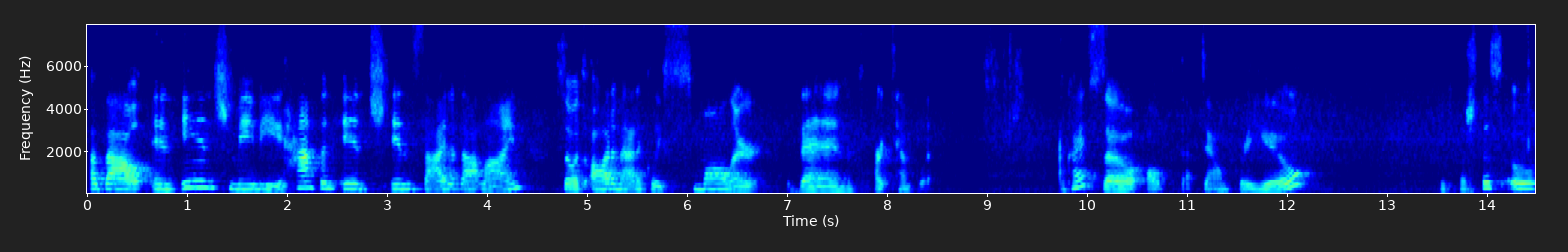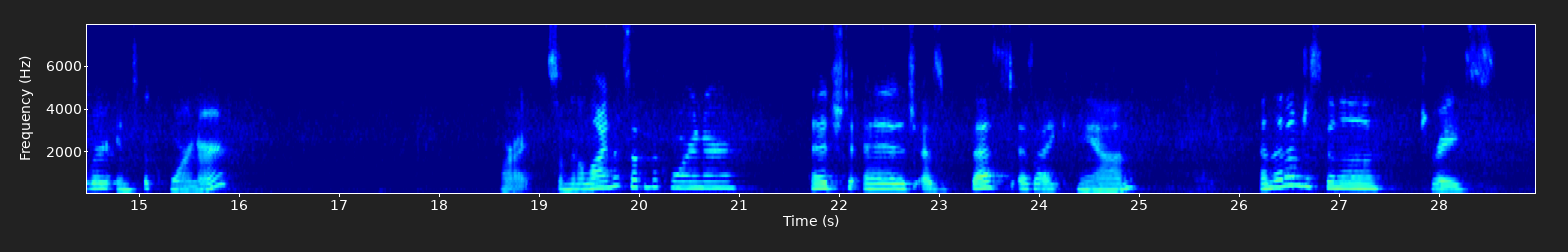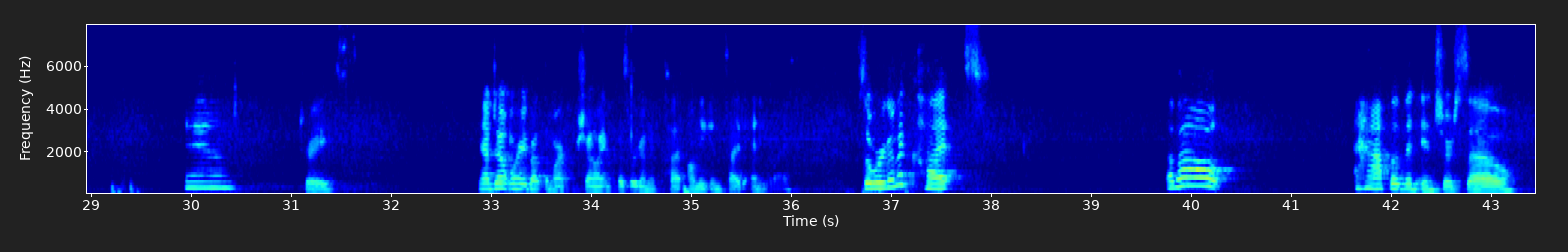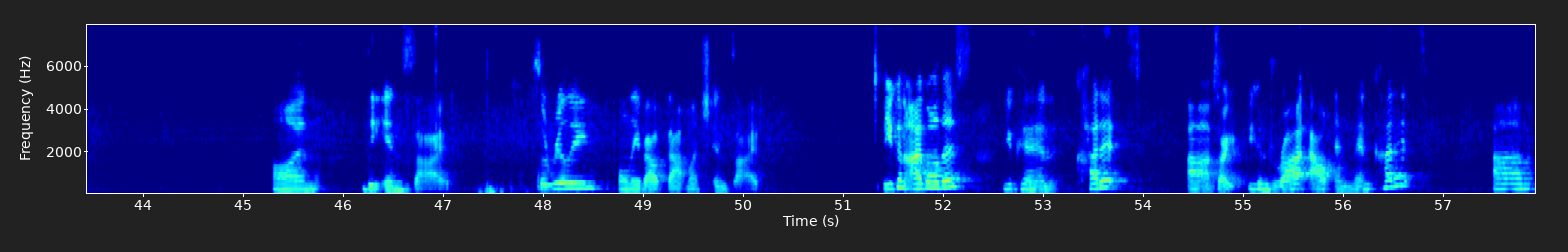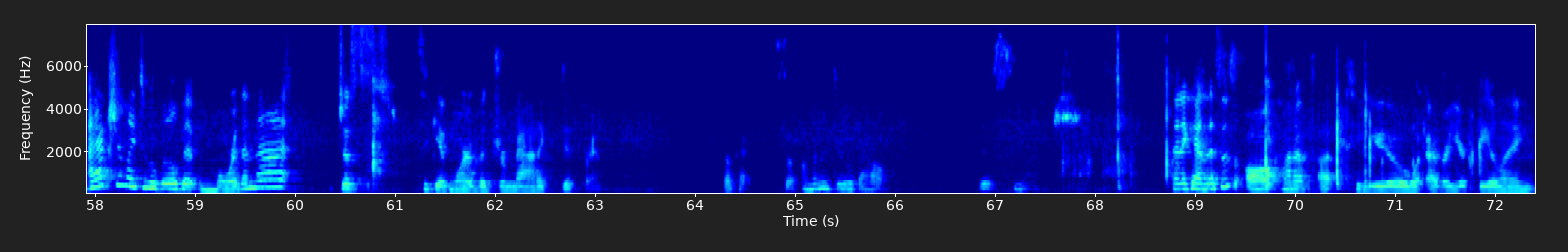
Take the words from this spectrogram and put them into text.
about an inch, maybe half an inch inside of that line. So it's automatically smaller than our template. Okay, so I'll put that down for you. We push this over into the corner. All right, so I'm gonna line this up in the corner, edge to edge as best as I can. And then I'm just gonna trace and trace. Now don't worry about the marker showing because we're gonna cut on the inside anyway. So we're gonna cut about half of an inch or so on the inside. So really only about that much inside. You can eyeball this, you can cut it, uh, sorry, you can draw it out and then cut it. Um, I actually might do a little bit more than that, just to give more of a dramatic difference. Okay, so I'm gonna do about this much. And again, this is all kind of up to you, whatever you're feeling.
